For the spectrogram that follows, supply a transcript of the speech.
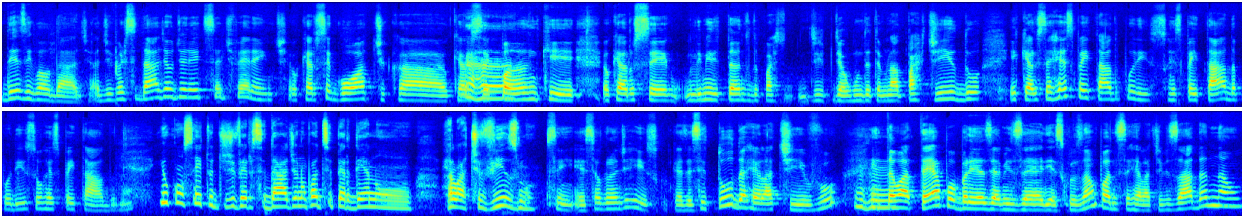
desigualdade. A diversidade é o direito de ser diferente. Eu quero ser gótica, eu quero uhum. ser punk, eu quero ser militante do, de, de, algum determinado partido e quero ser respeitado por isso, respeitada por isso ou respeitado. Né? E o conceito de diversidade não pode se perder num relativismo? Sim, esse é o grande risco. Quer dizer, se tudo é relativo, uhum. então até a pobreza e a miséria e a exclusão podem ser relativizadas? Não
